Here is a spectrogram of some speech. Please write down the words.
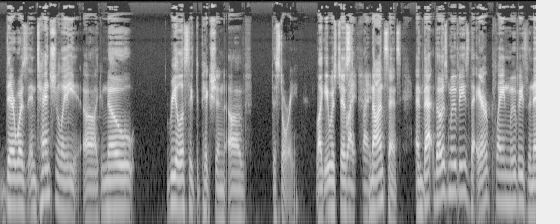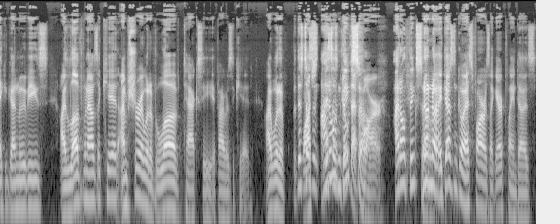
there was intentionally uh, like no realistic depiction of the story. Like it was just right, right. nonsense. And that those movies, the airplane movies, the Naked Gun movies, I loved when I was a kid. I'm sure I would have loved Taxi if I was a kid. I would have. But this doesn't. I don't doesn't go that so. far. I don't think so. No, no, it doesn't go as far as like Airplane does,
